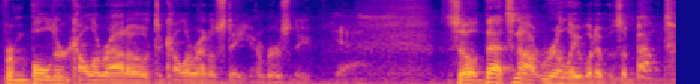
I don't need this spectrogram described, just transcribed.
from Boulder, Colorado to Colorado State University? Yeah. So that's not really what it was about.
